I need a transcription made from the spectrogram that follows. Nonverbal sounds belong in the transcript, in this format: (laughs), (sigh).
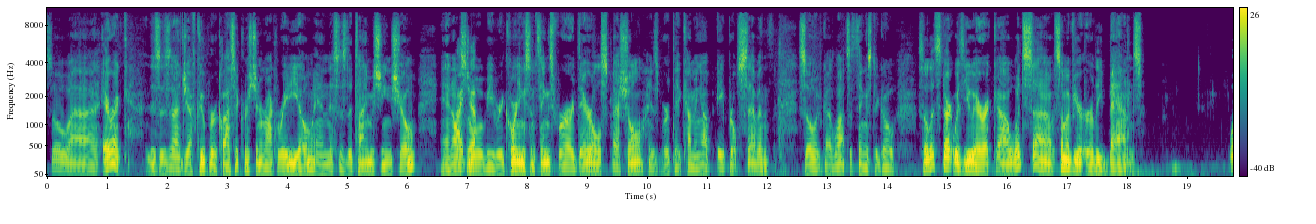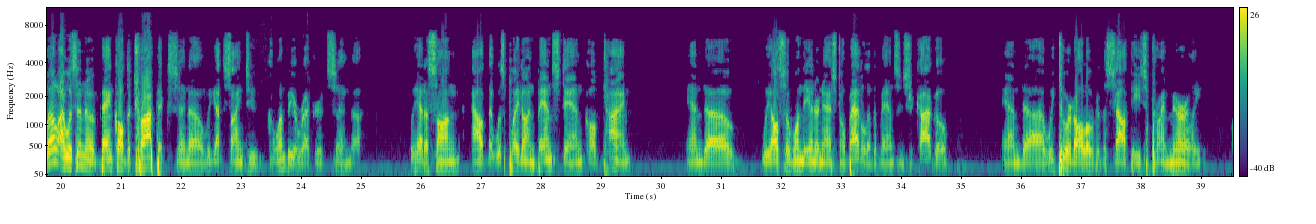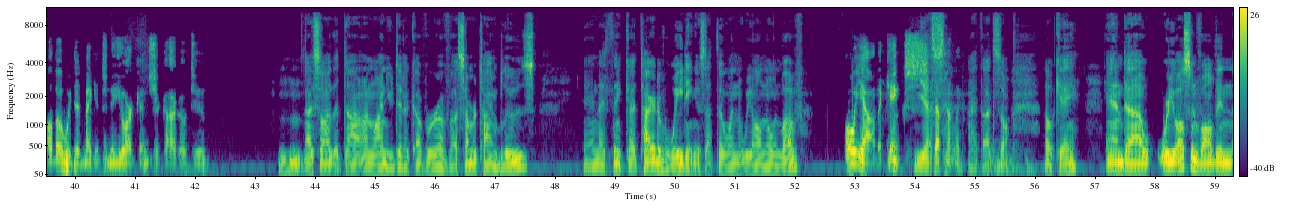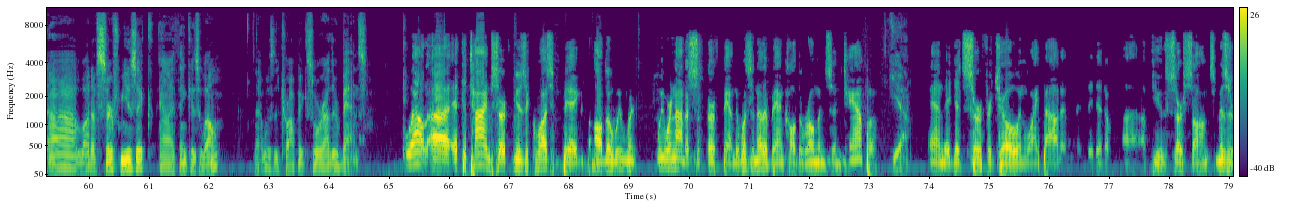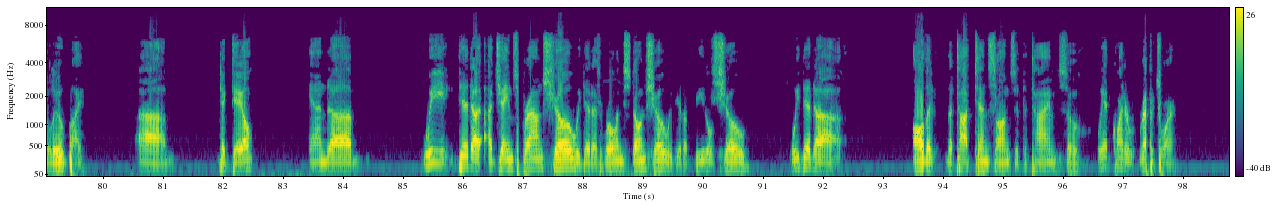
So, uh, Eric, this is uh, Jeff Cooper, Classic Christian Rock Radio, and this is the Time Machine Show. And also, Jeff. we'll be recording some things for our Darrell special, his birthday coming up April 7th. So, we've got lots of things to go. So, let's start with you, Eric. Uh, what's uh, some of your early bands? Well, I was in a band called the Tropics, and uh, we got signed to Columbia Records, and uh, we had a song out that was played on Bandstand called Time, and uh, we also won the International Battle of the Bands in Chicago, and uh, we toured all over the Southeast primarily, although we did make it to New York and Chicago too. hmm I saw that uh, online you did a cover of uh, Summertime Blues, and I think uh, Tired of Waiting. Is that the one that we all know and love? Oh yeah, the Kinks. Yes. definitely. I thought so. Okay. And uh, were you also involved in uh, a lot of surf music, uh, I think, as well? That was the Tropics or other bands? Well, uh, at the time, surf music was big, although we weren't. We were not a surf band. There was another band called the Romans in Tampa, Yeah. and they did Surfer Joe and Wipeout, and they did a, uh, a few surf songs. Miserlou by uh, Dick Dale, and uh, we did a, a James Brown show. We did a Rolling Stone show. We did a Beatles show. We did uh, all the the top ten songs at the time, so we had quite a repertoire.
